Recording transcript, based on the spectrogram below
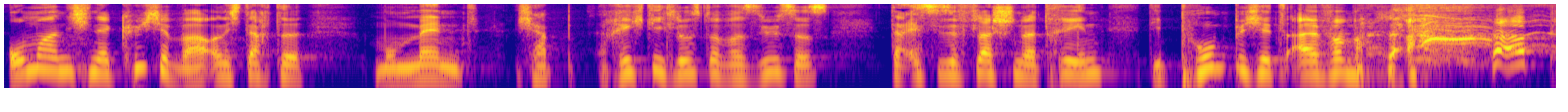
Oma nicht in der Küche war und ich dachte, Moment, ich habe richtig Lust auf was Süßes. Da ist diese Flasche Natren, die pumpe ich jetzt einfach mal ab.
